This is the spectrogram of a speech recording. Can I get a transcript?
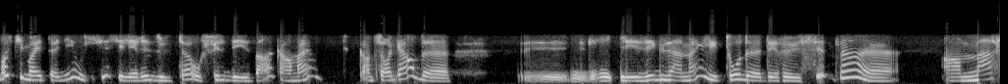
Moi, ce qui m'a étonné aussi, c'est les résultats au fil des ans quand même. Quand tu regardes euh, les examens, les taux de, des réussites, là, euh, en mars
